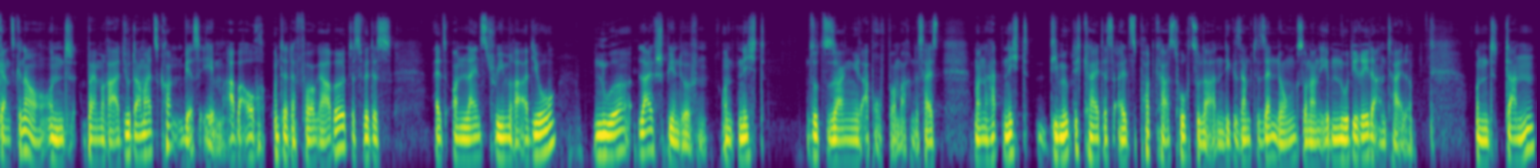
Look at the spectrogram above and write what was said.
Ganz genau. Und beim Radio damals konnten wir es eben. Aber auch unter der Vorgabe, dass wir das als Online-Stream-Radio nur live spielen dürfen und nicht sozusagen abrufbar machen. Das heißt, man hat nicht die Möglichkeit, das als Podcast hochzuladen, die gesamte Sendung, sondern eben nur die Redeanteile. Und dann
